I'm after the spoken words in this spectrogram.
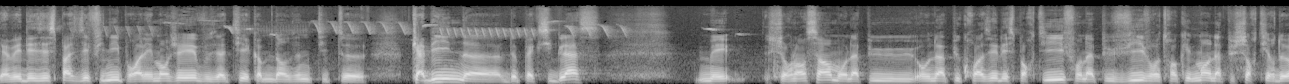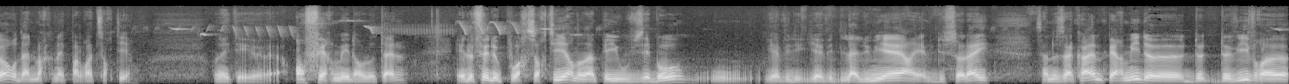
il y avait des espaces définis pour aller manger, vous étiez comme dans une petite euh, cabine euh, de plexiglas, mais sur l'ensemble, on, a pu, on a pu croiser les sportifs, on a pu vivre tranquillement, on a pu sortir dehors. Au Danemark, on n'avait pas le droit de sortir. On a été euh, enfermés dans l'hôtel. Et le fait de pouvoir sortir dans un pays où il faisait beau, où il y avait, de la lumière, il y avait du soleil, ça nous a quand même permis de, vivre euh,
